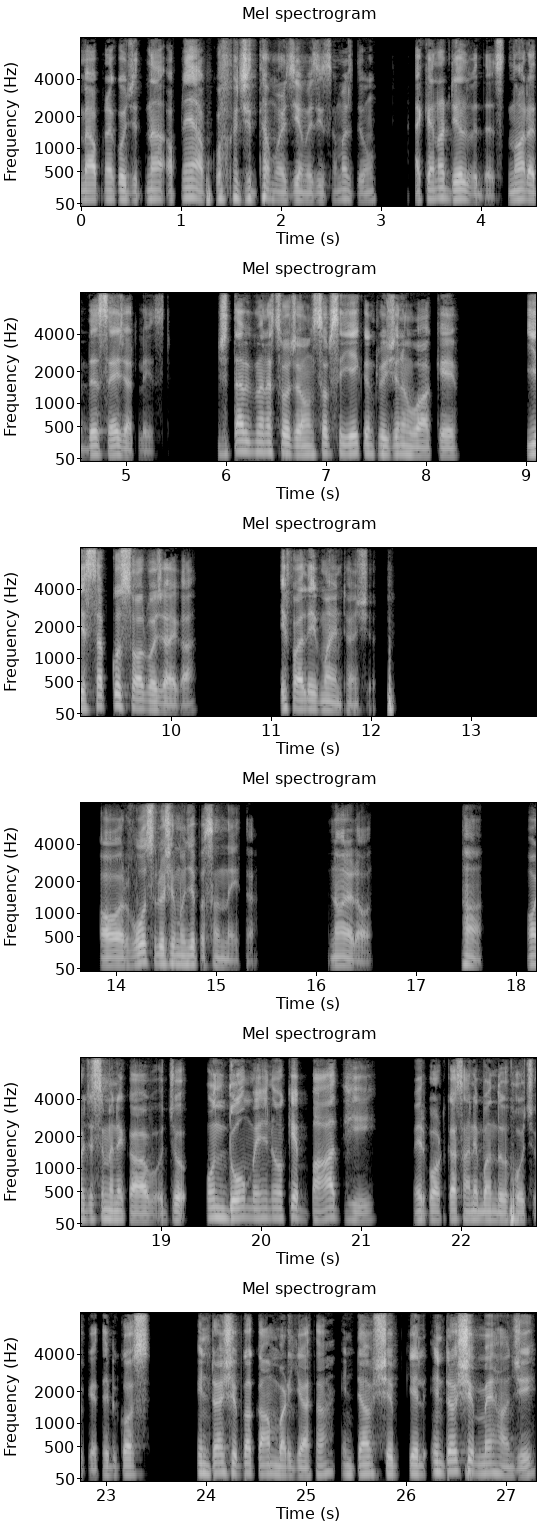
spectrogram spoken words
मैं अपने को जितना, अपने आप को जितना मर्ज़ी अमेजिंग समझ दूँ I can not deal with this not at this age at least जितना भी मैंने सोचा, उन सबसे यही कंक्लूजन हुआ कि ये सब कुछ सॉल्व हो जाएगा if I leave my internship और वो सोल्यूशन मुझे पसंद नहीं था। नॉट एट ऑल हाँ और जैसे मैंने कहा, वो जो उन दो महीनों के बाद ही मेरे पॉडकास्ट आने बंद हो चुके थे बिकॉज़ इंटर्नशिप का काम बढ़ गया था। इंटर्नशिप के इंटर्नशिप में हाँ जी,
